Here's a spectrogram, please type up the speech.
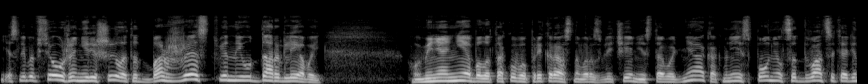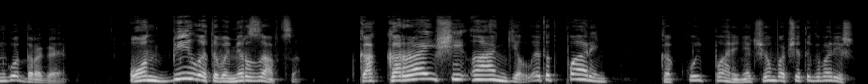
если бы все уже не решил этот божественный удар левой. У меня не было такого прекрасного развлечения с того дня, как мне исполнился 21 год, дорогая. Он бил этого мерзавца, как карающий ангел, этот парень. Какой парень? О чем вообще ты говоришь?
